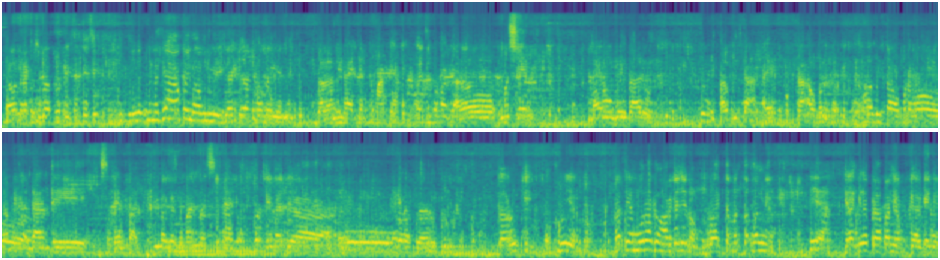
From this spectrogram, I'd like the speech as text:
tahun 2011 berarti sih minusnya apa yang Dwi kira-kira ini Kalau ini aja kematian. Kalau mesin kayak mobil baru, kalau bisa kayak nggak over oh bisa oper oh. Tapi nggak ganti stepper, cuma mesin aja. Persin aja oh baru baru oh iya kasih yang murah dong harganya dong buat teman-teman nih. Iya, kira-kira berapa nih harganya?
